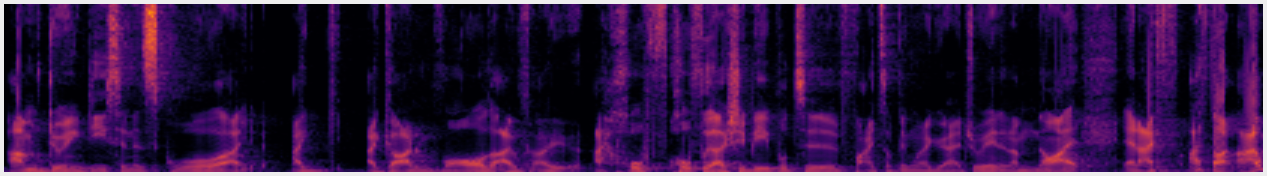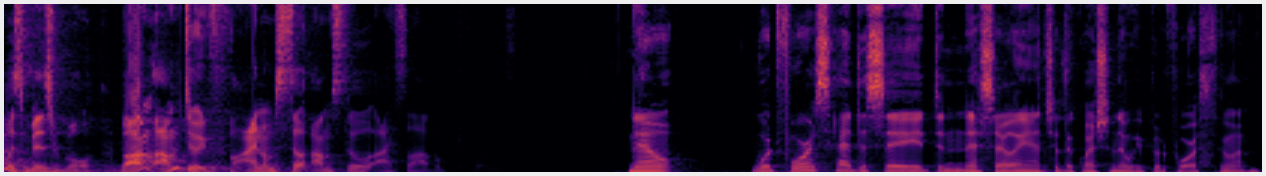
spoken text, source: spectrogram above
I'm doing decent in school. I I, I got involved. I, I, I hope hopefully I should be able to find something when I graduate, and I'm not. And I, I thought I was miserable, but I'm, I'm doing fine. I'm still I'm still I still have a place. Now, what Forrest had to say didn't necessarily answer the question that we put forth to him.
